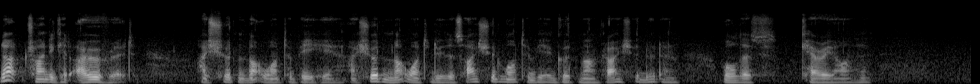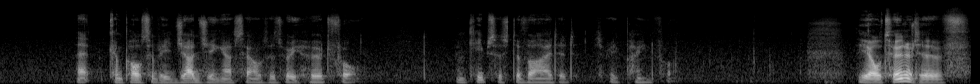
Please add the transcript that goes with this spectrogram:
Not trying to get over it. I should not want to be here. I should not want to do this. I should want to be a good monk. I should do all this carry on. That compulsively judging ourselves is very hurtful and keeps us divided. It's very painful. The alternative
